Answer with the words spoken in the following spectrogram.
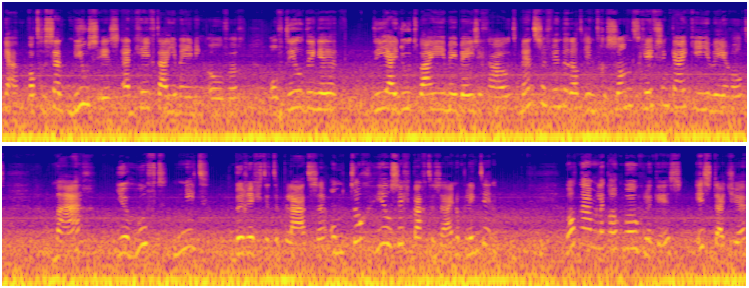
ja, wat recent nieuws is en geef daar je mening over. Of deel dingen die jij doet waar je je mee bezighoudt. Mensen vinden dat interessant. Geef ze een kijkje in je wereld. Maar je hoeft niet berichten te plaatsen om toch heel zichtbaar te zijn op LinkedIn. Wat namelijk ook mogelijk is, is dat je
